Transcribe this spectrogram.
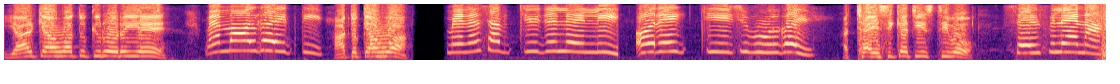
यार क्या हुआ? तू क्यों रो रही है? मैं मॉल गई थी। हाँ तो क्या हुआ? मैंने सब चीज़ें ले ली और एक चीज़ भूल गई। अच्छा ऐसी क्या चीज़ थी वो? सेल्फी लेना।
